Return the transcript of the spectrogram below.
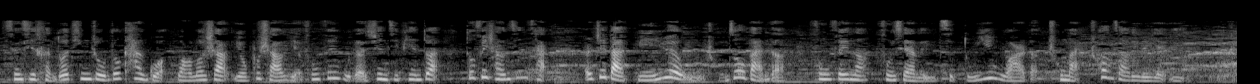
相信很多听众都看过，网络上有不少野蜂飞舞的炫技片段，都非常精彩。而这版民乐五重奏版的《风飞》呢，奉献了一次独一无二的、充满创造力的演绎。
